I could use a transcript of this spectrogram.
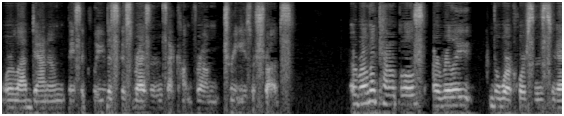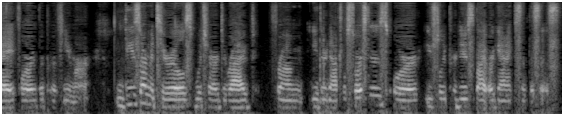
or labdanum, basically viscous resins that come from trees or shrubs. Aroma chemicals are really the workhorses today for the perfumer. These are materials which are derived from either natural sources or usually produced by organic synthesis.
